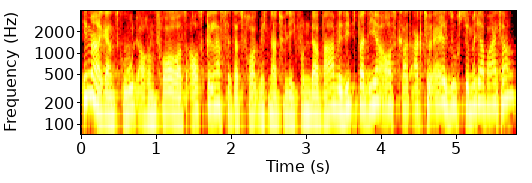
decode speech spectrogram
immer ganz gut, auch im Voraus ausgelastet. Das freut mich natürlich wunderbar. Wie sieht es bei dir aus, gerade aktuell? Suchst du Mitarbeiter?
